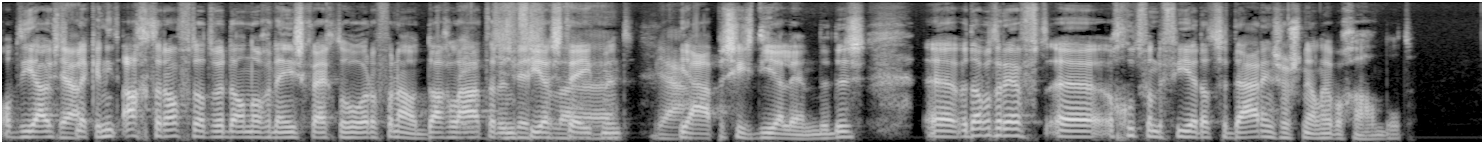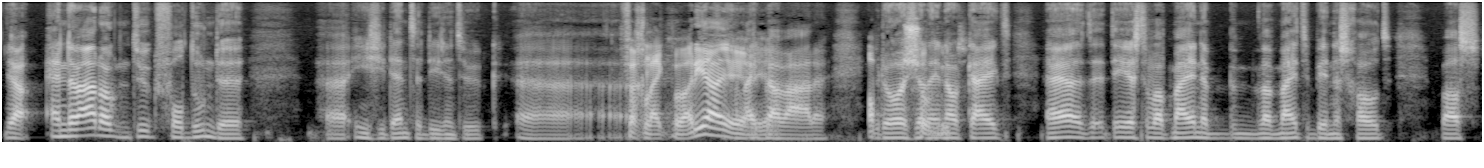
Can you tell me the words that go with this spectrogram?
Op de juiste ja. plekken. Niet achteraf dat we dan nog ineens krijgen te horen van nou, een dag later een via statement. Uh, ja. ja. precies, die ellende. Dus uh, wat dat betreft uh, goed van de VIA dat ze daarin zo snel hebben gehandeld. Ja, en er waren ook natuurlijk voldoende incidenten die natuurlijk vergelijkbaar waren. Ja, ja, vergelijkbaar waren. Ik bedoel, als je alleen al kijkt, hè, het, het, eerste wat mij, wat mij te binnen schoot was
